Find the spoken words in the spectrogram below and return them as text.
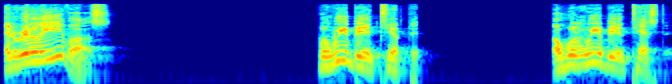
and relieve us when we're being tempted or when we're being tested.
